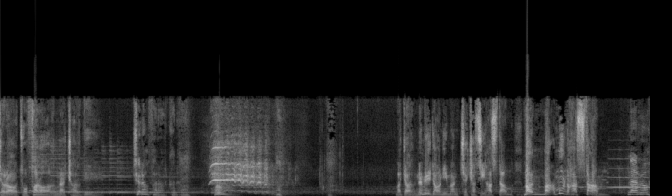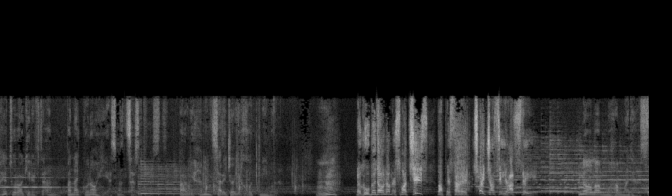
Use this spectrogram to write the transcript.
چرا تو فرار نکردی؟ چرا فرار کنم؟ مگر نمیدانی من چه کسی هستم؟ من معمون هستم! نه راه تو را گرفتم و نه گناهی از من سرزده است. برای همین سر جای خود میمانم. بگو بدانم اسمت چیست و پسر چه کسی هستی؟ نامم محمد است.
